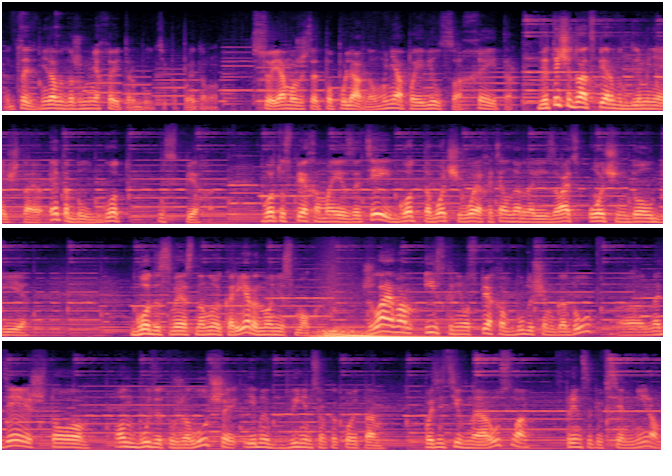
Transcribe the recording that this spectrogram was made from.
кстати, недавно даже у меня хейтер был, типа, поэтому... Все, я, можно сказать, популярный. У меня появился хейтер. 2021 для меня, я считаю, это был год успеха. Год успеха моей затеи, год того, чего я хотел, наверное, реализовать очень долгие годы своей основной карьеры, но не смог. Желаю вам искреннего успеха в будущем году. Э, надеюсь, что он будет уже лучше, и мы двинемся в какое-то позитивное русло, в принципе, всем миром.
